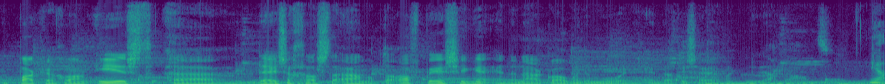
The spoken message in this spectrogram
We pakken gewoon eerst uh, deze gasten aan op de afpersingen en daarna komen de moorden. En dat is eigenlijk nu aan de hand. Ja,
